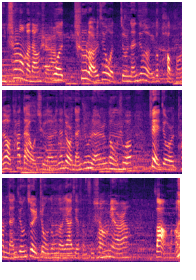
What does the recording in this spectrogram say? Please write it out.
你吃了吗？当时我吃了，而且我就是南京有一个好朋友，他带我去的，人家就是南京人，人跟我说这就是他们南京最正宗的鸭血粉丝汤。什么名儿啊？忘了。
